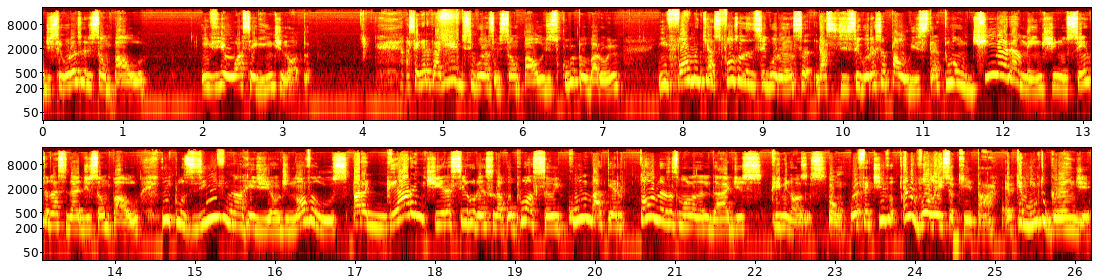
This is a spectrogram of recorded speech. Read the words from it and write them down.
de Segurança de São Paulo enviou a seguinte nota. A Secretaria de Segurança de São Paulo, desculpa pelo barulho, informa que as forças de segurança da de segurança paulista atuam diariamente no centro da cidade de São Paulo, inclusive na região de Nova Luz, para garantir a segurança da população e combater todas as modalidades criminosas. Bom, o efetivo, eu não vou ler isso aqui, tá? É porque é muito grande.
